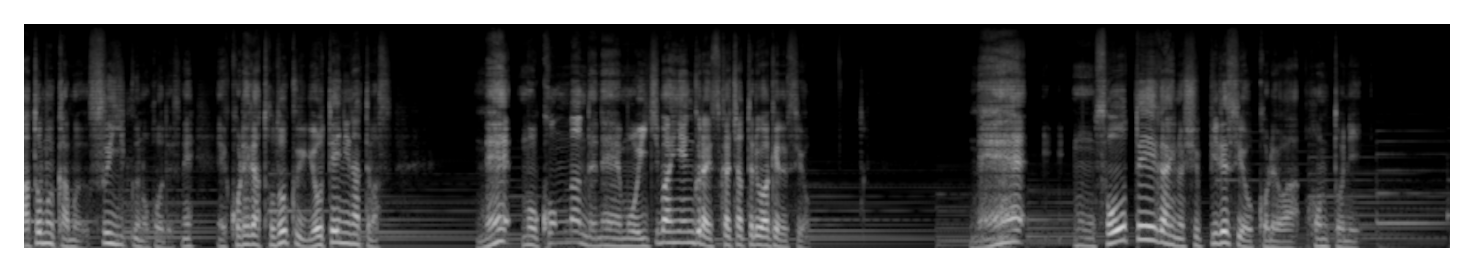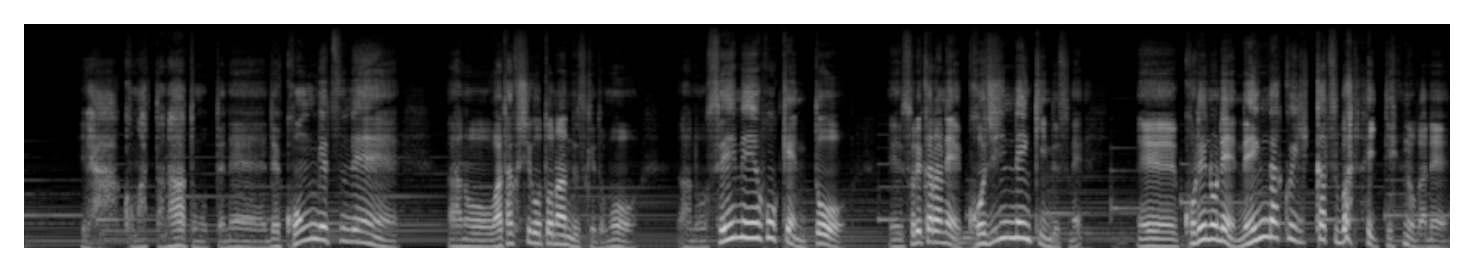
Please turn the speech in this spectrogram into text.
アトムカムスイークの方ですね、えこれが届く予定になってます。ね、もうこんなんでね、もう1万円ぐらい使っちゃってるわけですよ。ねもう想定外の出費ですよ、これは、本当に。いや困ったなと思ってね。で、今月ね、あの、私事なんですけども、あの、生命保険と、えそれからね、個人年金ですね。えー、これのね、年額一括払いっていうのがね、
